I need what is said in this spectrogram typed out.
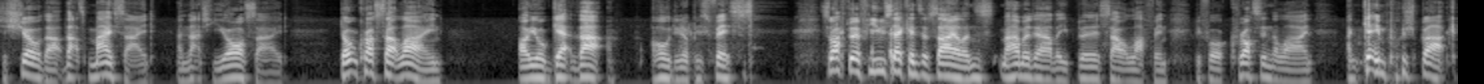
to show that that's my side and that's your side. Don't cross that line or you'll get that holding up his fist. so after a few seconds of silence, Muhammad Ali bursts out laughing before crossing the line and getting pushed back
